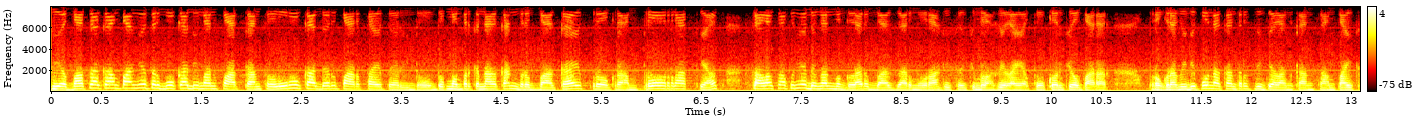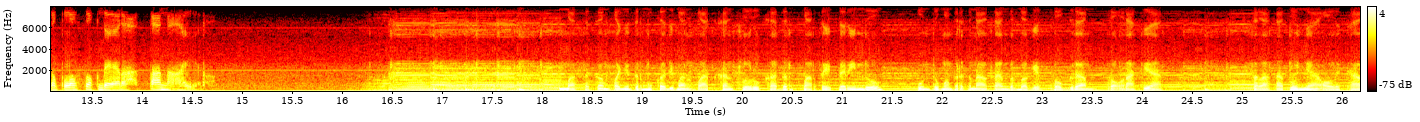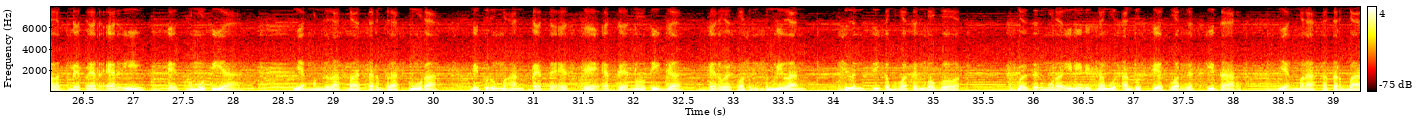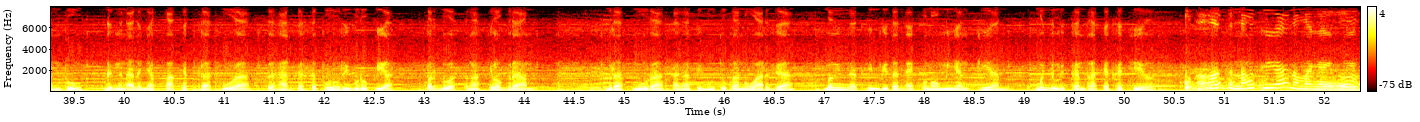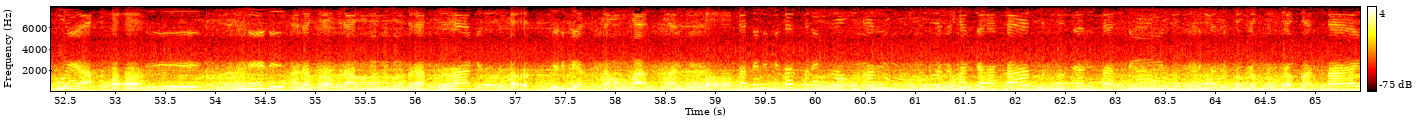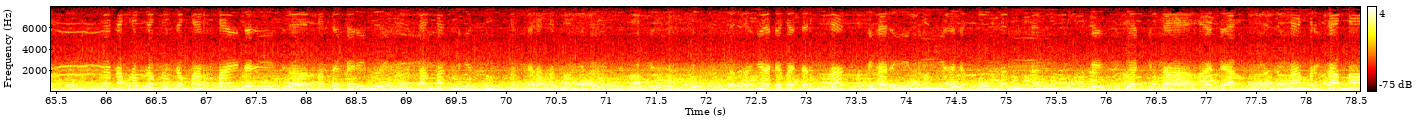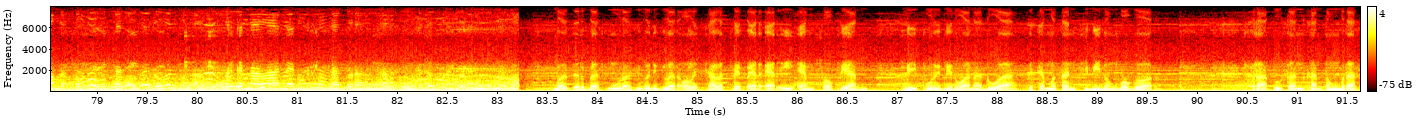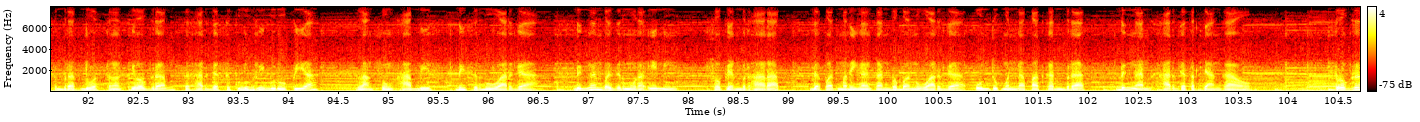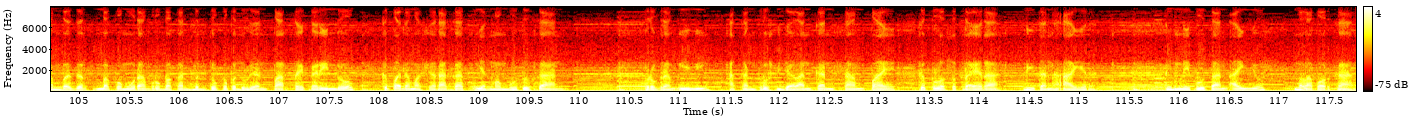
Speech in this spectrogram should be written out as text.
Ya, masa kampanye terbuka dimanfaatkan seluruh kader Partai Perindo untuk memperkenalkan berbagai program pro rakyat, salah satunya dengan menggelar bazar murah di sejumlah wilayah Bogor, Jawa Barat. Program ini pun akan terus dijalankan sampai ke pelosok daerah tanah air. Masa kampanye terbuka dimanfaatkan seluruh kader Partai Perindo untuk memperkenalkan berbagai program pro rakyat. Salah satunya oleh caleg DPR RI, Eva Mutia yang menggelar bazar beras murah di perumahan PTSC RT 03 RW 09 Cilengsi Kabupaten Bogor. Bazar murah ini disambut antusias warga sekitar yang merasa terbantu dengan adanya paket beras murah seharga Rp10.000 per 2,5 kg Beras murah sangat dibutuhkan warga mengingat himpitan ekonomi yang kian menyulitkan rakyat kecil. Uh, senang sih ya namanya ibu-ibu ya. Di, ini di, ada program beras murah gitu. Jadi biar bisa membantu aja. Saat ini kita sering melakukan turun ke masyarakat, bersosialisasi, sosialisasi program-program partai. Karena program-program partai dari uh, Partai Perindo itu sangat menyentuh masyarakat langsung. Ada bazar murah seperti hari ini, ada pogi, kemudian juga kita ada senam bersama, bersosialisasi terus, berkenalan dan bersilaturahmi langsung dengan masyarakat. Bazar beras murah juga digelar oleh caleg DPR RI M. Sofian di Puri Nirwana 2, Kecamatan Cibinong, Bogor. Ratusan kantong beras seberat 2,5 kg seharga Rp10.000 langsung habis di serbu warga. Dengan bazar murah ini, Sofian berharap dapat meringankan beban warga untuk mendapatkan beras dengan harga terjangkau. Program Bazar Sembako Murah merupakan bentuk kepedulian Partai Perindo kepada masyarakat yang membutuhkan. Program ini akan terus dijalankan sampai ke pelosok daerah di tanah air. Tim Liputan iNews melaporkan.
